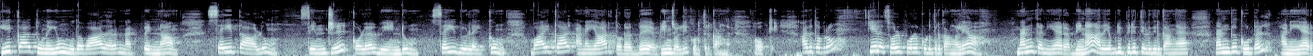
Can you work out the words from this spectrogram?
ஈக்கால் துணையும் உதவாதர நட்பெண்ணாம் செய்தாலும் சென்று கொள்ளல் வேண்டும் செய் விளைக்கும் வாய்க்கால் அணையார் தொடர்பு அப்படின்னு சொல்லி கொடுத்துருக்காங்க. ஓகே. அதுக்கப்புறம் கீழே சொல் பொருள் கொடுத்துருக்காங்க இல்லையா? நன்கணியர் அப்படின்னா அதை எப்படி பிரித்து எழுதியிருக்காங்க? நன்கு கூட்டல் அணியர்.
